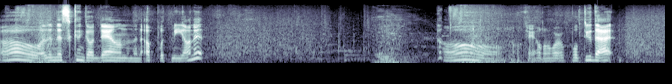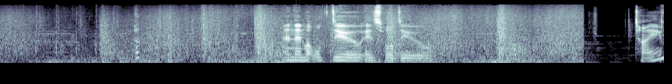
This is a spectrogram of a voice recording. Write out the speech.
Oh, and then this can go down and then up with me on it? Oh, okay, hold on. We'll, we'll do that. And then what we'll do is we'll do time.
